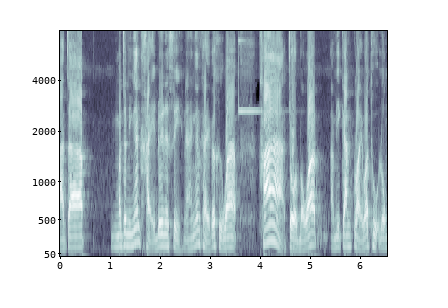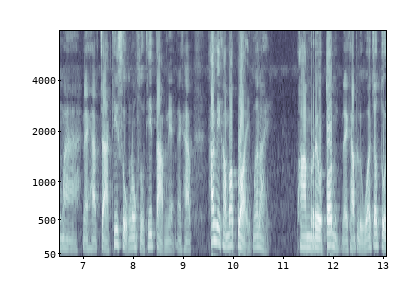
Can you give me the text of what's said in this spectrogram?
อาจจะมันจะมีเงื่อนไขด้วยนะสินะเงื่อนไขก็คือว่าถ้าโจทย์บอกว่ามีการปล่อยวัตถุลงมานะครับจากที่สูงลงสู่ที่ต่ำเนี่ยนะครับ ถ้ามีคำว่าปล่อยเมื่อไหร่ ความเร็วต้นนะครับหรือว่าเจ้าตัว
